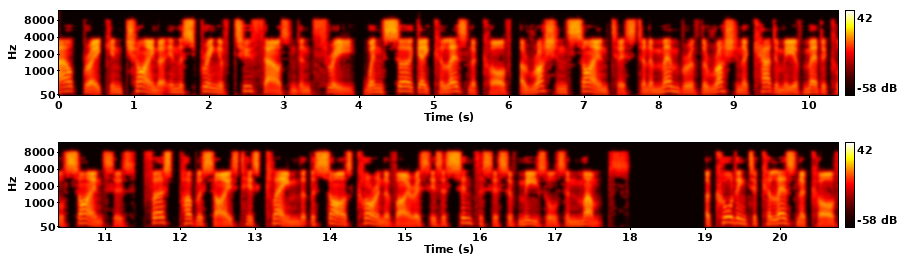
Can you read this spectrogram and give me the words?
outbreak in China in the spring of 2003, when Sergei Kolesnikov, a Russian scientist and a member of the Russian Academy of Medical Sciences, first publicized his claim that the SARS coronavirus is a synthesis of measles and mumps. According to Kolesnikov,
